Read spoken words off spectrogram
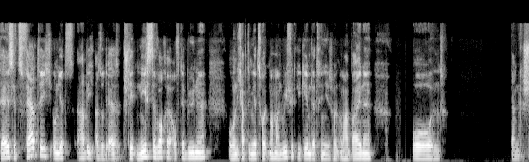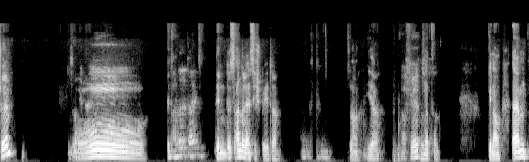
Der ist jetzt fertig und jetzt habe ich, also der steht nächste Woche auf der Bühne und ich habe dem jetzt heute nochmal ein Refit gegeben. Der trainiert heute nochmal Beine und Dankeschön. So, Oh. den, das andere esse ich später. So, hier. Fehlt. 120. Genau. Ähm,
